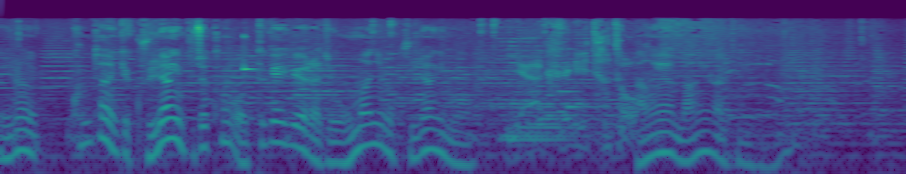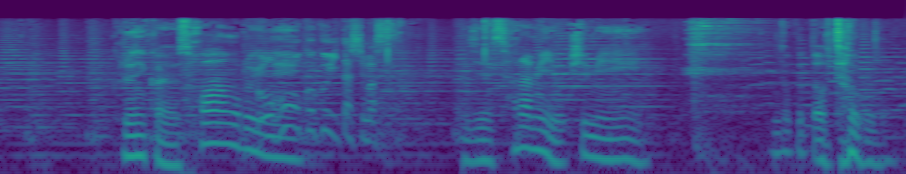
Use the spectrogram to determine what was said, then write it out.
이런 컴퓨터는 이렇게 군량이 부족한 거 어떻게 해결하지? 5만이면 군량이 뭐 망해 망해갈 텐데. 그러니까요 서황으로 인해 이제 사람이 욕심이 한도 끝도 없다고.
